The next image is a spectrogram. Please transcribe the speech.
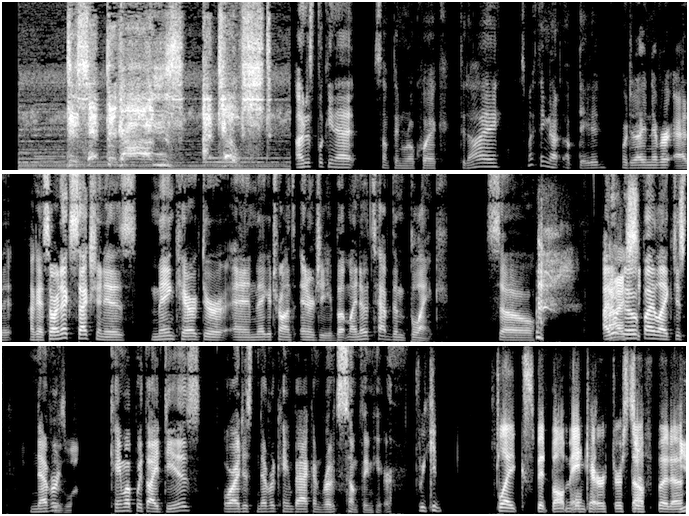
Decepticons, a toast. I'm just looking at something real quick. Did I? Is my thing not updated, or did I never add it? Okay, so our next section is main character and Megatron's energy, but my notes have them blank. So I don't I know see. if I like just never came up with ideas, or I just never came back and wrote something here. We could like spitball main Well, character stuff, but uh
